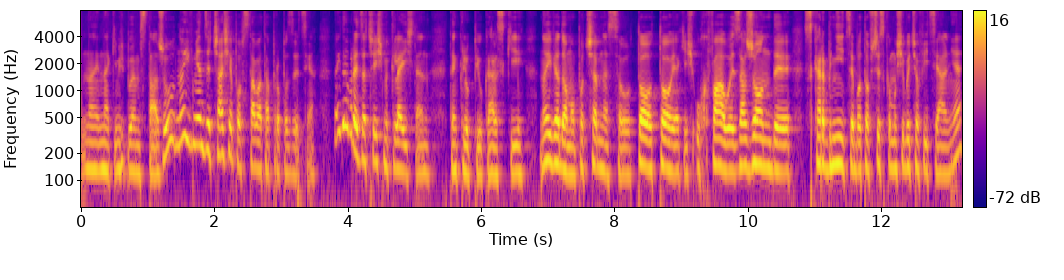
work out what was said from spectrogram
na, na jakimś byłem stażu, no i w międzyczasie powstała ta propozycja. No i dobra, zaczęliśmy kleić ten, ten klub piłkarski, no i wiadomo, potrzebne są to, to, jakieś uchwały, zarządy, skarbnicy, bo to wszystko musi być oficjalnie,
